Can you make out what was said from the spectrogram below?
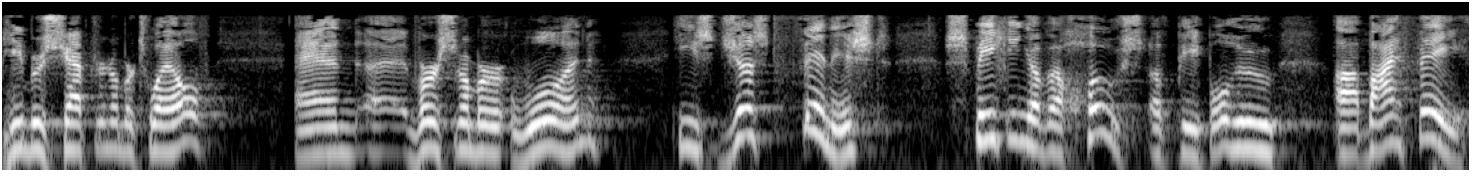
Hebrews chapter number 12 and uh, verse number 1. He's just finished speaking of a host of people who, uh, by faith,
